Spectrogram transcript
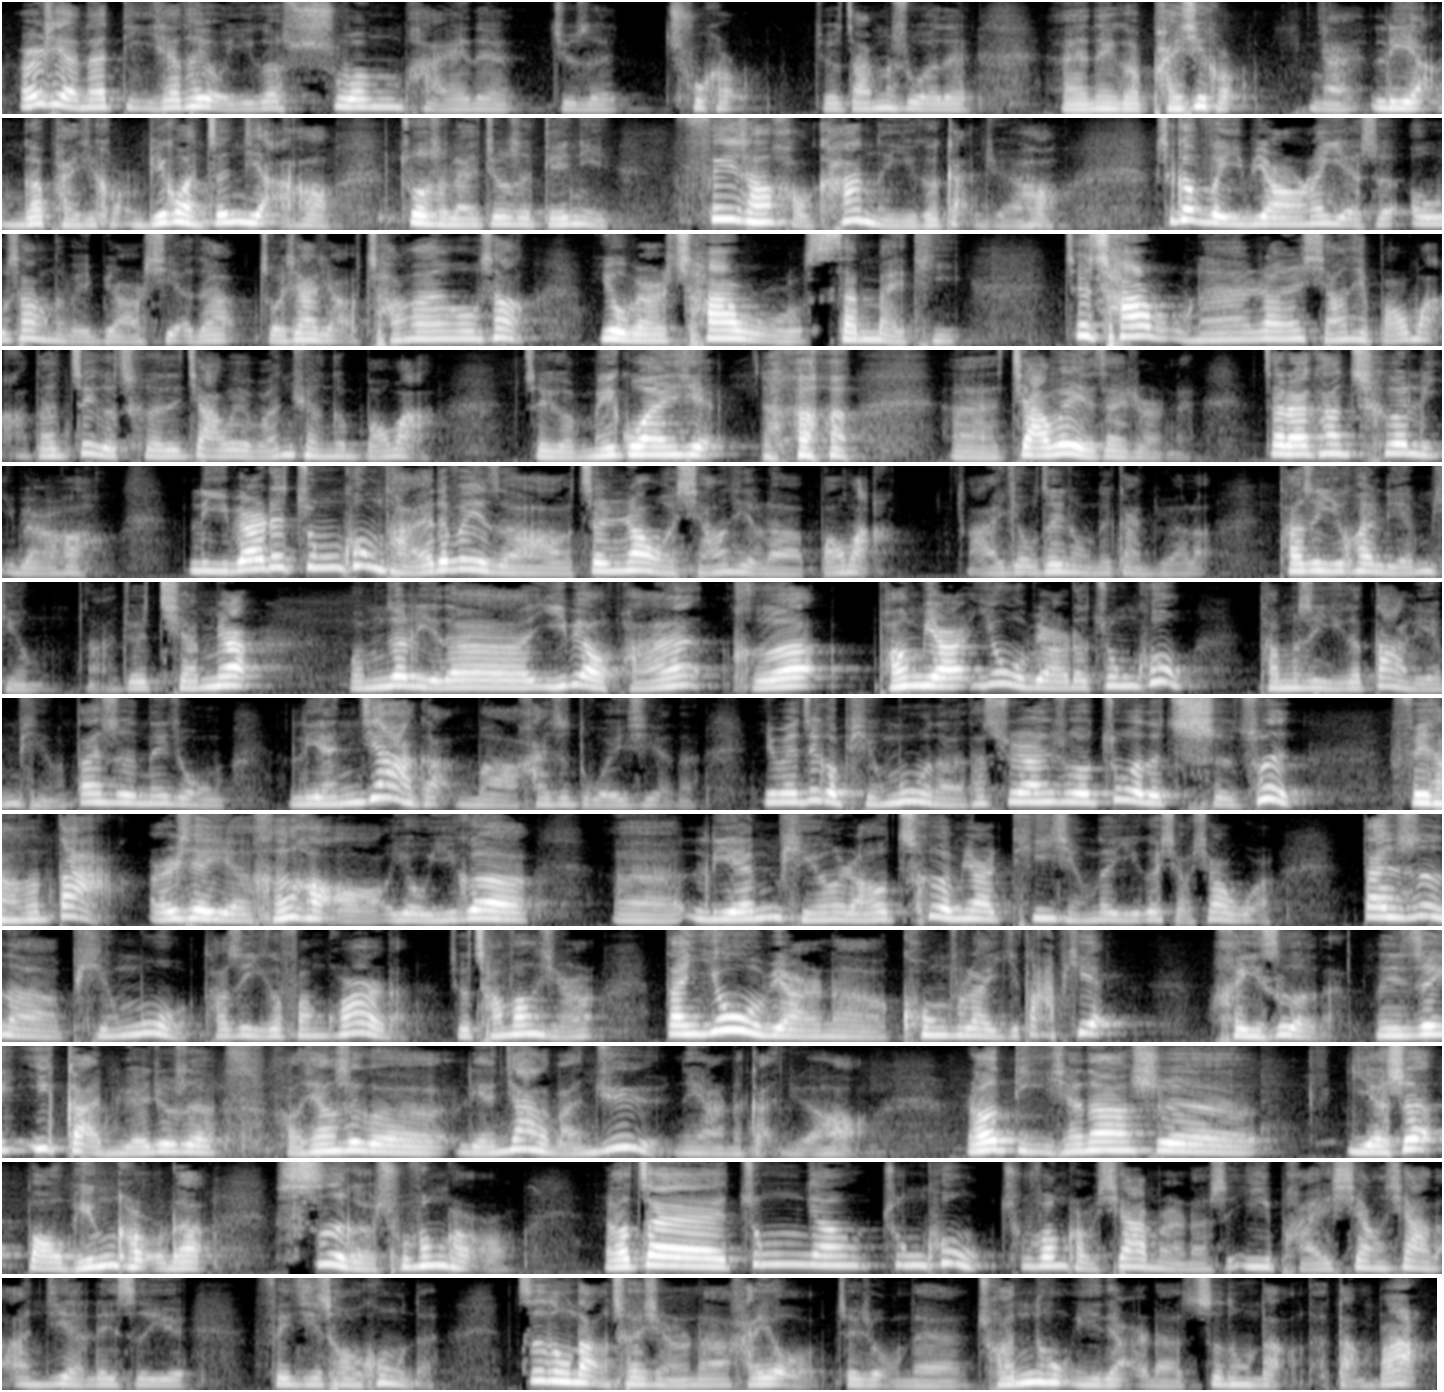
而且呢，底下它有一个双排的，就是出口，就是咱们说的，哎，那个排气口，哎，两个排气口，你别管真假哈，做出来就是给你非常好看的一个感觉哈。这个尾标呢，也是欧尚的尾标，写着左下角长安欧尚，右边叉五三百 T。这叉五呢，让人想起宝马，但这个车的价位完全跟宝马这个没关系，哈哈，呃，价位在这儿呢。再来看车里边哈，里边的中控台的位置啊，真让我想起了宝马啊，有这种的感觉了。它是一块连屏啊，就前面我们这里的仪表盘和旁边右边的中控，它们是一个大连屏，但是那种。廉价感吧，还是多一些的。因为这个屏幕呢，它虽然说做的尺寸非常的大，而且也很好，有一个呃连屏，然后侧面梯形的一个小效果。但是呢，屏幕它是一个方块的，就长方形，但右边呢空出来一大片黑色的，那这一感觉就是好像是个廉价的玩具那样的感觉哈。然后底下呢是也是宝瓶口的。四个出风口，然后在中央中控出风口下面呢，是一排向下的按键，类似于飞机操控的自动挡车型呢，还有这种的传统一点的自动挡的挡把，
